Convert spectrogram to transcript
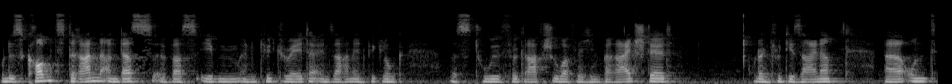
Und es kommt dran an das, was eben ein Qt Creator in Sachen Entwicklung das Tool für grafische Oberflächen bereitstellt oder ein Qt Designer äh, und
